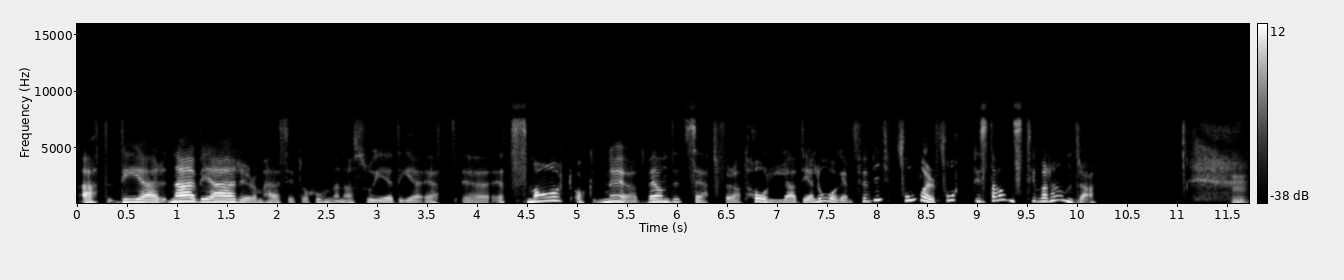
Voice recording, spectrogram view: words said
att det är, när vi är i de här situationerna så är det ett, eh, ett smart och nödvändigt sätt för att hålla dialogen för vi får fort distans till varandra. Mm.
